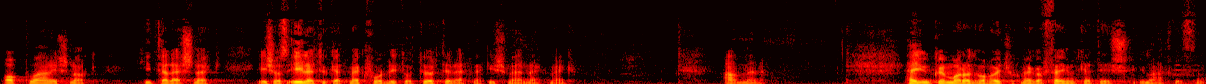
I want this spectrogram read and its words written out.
aktuálisnak, hitelesnek és az életüket megfordító történetnek ismernek meg. Amen. Helyünkön maradva hajtsuk meg a fejünket és imádkozzunk.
